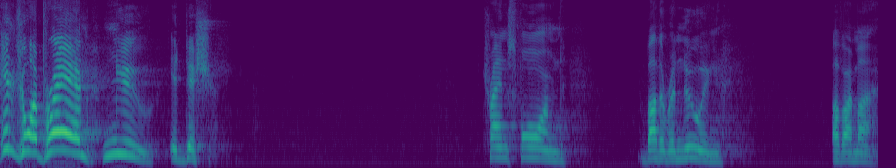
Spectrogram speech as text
into a brand new edition. Transformed by the renewing of our minds.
